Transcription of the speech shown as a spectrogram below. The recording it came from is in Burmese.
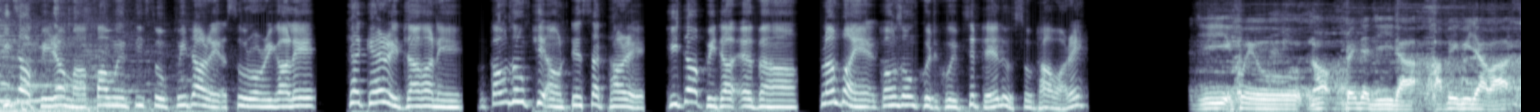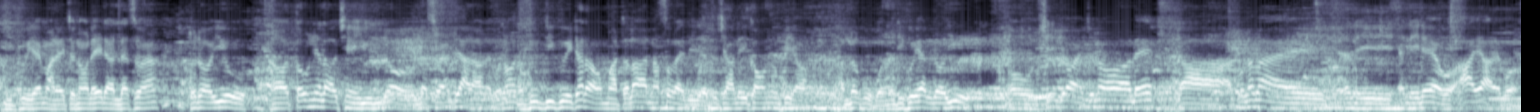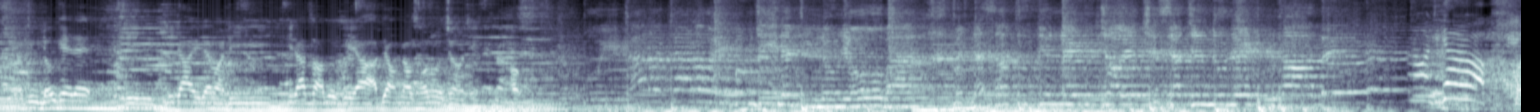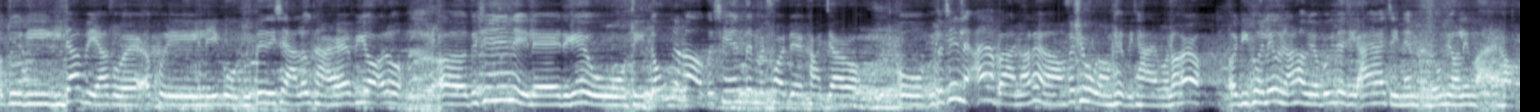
ဂီတပေတာမှာပါဝင်သီဆိုပေးထားတဲ့အဆိုတော်တွေကလည်း ခက်ခဲတွေကြားကနေအကောင်းဆုံးဖြစ်အောင်တင်ဆက်ထားတဲ့ဂီတပေတာ album ဟာ plan ပိုင်ရဲ့အကောင်းဆုံးခွေတစ်ခွေဖြစ်တယ်လို့ဆိုထားပါတ ယ် ကြီးအခွေကိုเนาะပြိသက်ကြီးဒါအားပေးပေးကြပါဒီခွေထဲမှာလည်းကျွန်တော်လည်းဒါလက်စွမ်းတော်တော်ကြီးကို3နှစ်လောက်အချိန်ယူပြီးတော့လက်စွမ်းပြလာတယ်ဗောနော်ဒီဒီခွေထပ်တော်မှာတစ်လားနောက်ဆုတ်လိုက်သေးတယ်တခြားလေးအကောင်းဆုံးဖြစ်အောင်လုပ်ဖို့ဗောနော်ဒီခွေကတော်တော်ကြီးဟိုရှင်းပြရင်ကျွန်တော်လည်းဒါခုနကအနေအနေနဲ့ဟိုအားရတယ်ဗောသူလုပ်ခဲ့တဲ့ဒီဂီတတွေထဲမှာဒီဂီတစာလို့ခွေကအပြောင်ပြောင်ဆုံးလို့ကျွန်တော်ထင်တယ်ဟုတ် တော့ ဟိုသူဒီဂီတဘေရဆိုရဲအခွေလေးကိုသူတေးသေးချာလောက်ထားတယ်ပြီးတော့အဲ့လိုအဲတချင်းတွေလည်းတကယ်ဟိုဒီ၃နှစ်လောက်တချင်းသစ်မထွက်တဲ့အခါကျတော့ဟိုတချင်းလည်းအားရပါနားထောင်အောင်ဆက်ရှိဖို့ကောင်ထည့်ပေးထားတယ်ပေါ့နော်အဲ့တော့ဒီခွေလေးကိုနားထောင်ရပြည်သက်ကြီးအားရခြင်းနဲ့လုံးပြောလေးမှာဟုတ်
